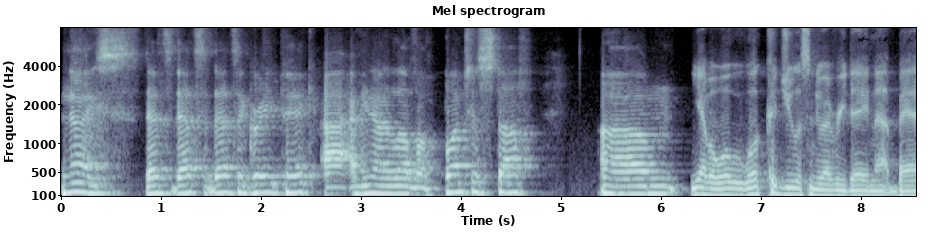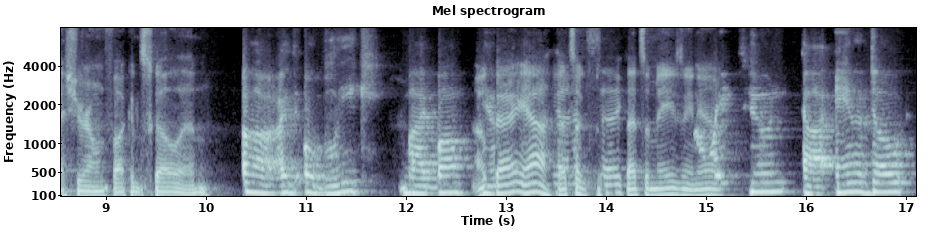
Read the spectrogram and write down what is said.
nice. That's that's that's a great pick. Uh, I mean, I love a bunch of stuff. Um, Yeah, but what what could you listen to every day, not bash your own fucking skull in? uh, I, Oblique by Bump. you know, Okay, yeah, that's, that's a sick. that's amazing. Yeah, great tune. Uh, Antidote,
